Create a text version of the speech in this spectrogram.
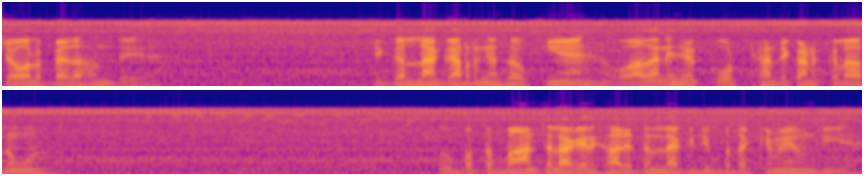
ਚੌਲ ਪੈਦਾ ਹੁੰਦੇ ਆ। ਇਹ ਗੱਲਾਂ ਕਰਨੀਆਂ ਸੌਖੀਆਂ ਉਹ ਆਦਾ ਨਹੀਂ ਸੀ ਮੈਂ ਕੋਠਾਂ ਤੇ ਕਣਕ ਲਾ ਲੂੰਗਾ ਤੂੰ ਪਤਾ ਬਾਂਹ ਲਾ ਕੇ ਦਿਖਾ ਦੇ, ਤੈਨੂੰ ਲੱਗ ਜੂ ਪਤਾ ਕਿਵੇਂ ਹੁੰਦੀ ਹੈ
